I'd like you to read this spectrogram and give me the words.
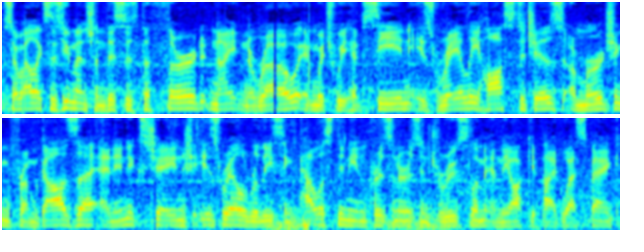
So, Alex, as you mentioned, this is the third night in a row in which we have seen Israeli hostages emerging from Gaza, and in exchange, Israel releasing Palestinian prisoners in Jerusalem and the occupied West Bank.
